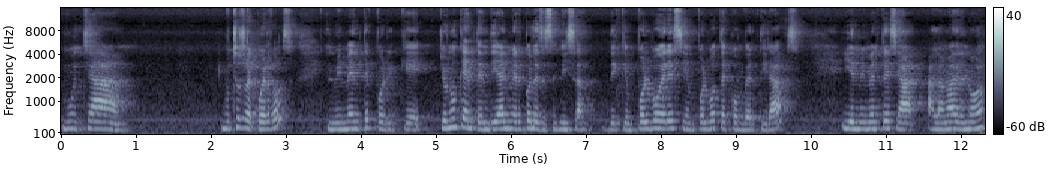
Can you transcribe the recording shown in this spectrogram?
mucha, muchos recuerdos en mi mente porque yo nunca entendía el miércoles de ceniza, de que en polvo eres y en polvo te convertirás. Y en mi mente decía, a la madre, no,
